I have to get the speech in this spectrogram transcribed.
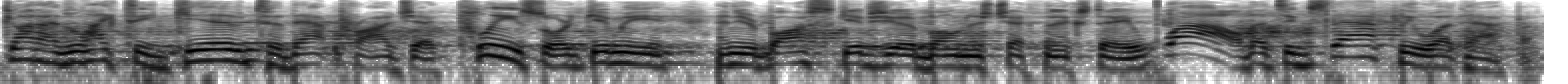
God, I'd like to give to that project. Please, Lord, give me. And your boss gives you a bonus check the next day. Wow, that's exactly what happened.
